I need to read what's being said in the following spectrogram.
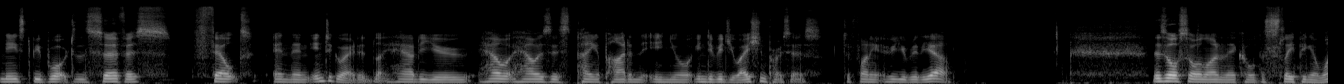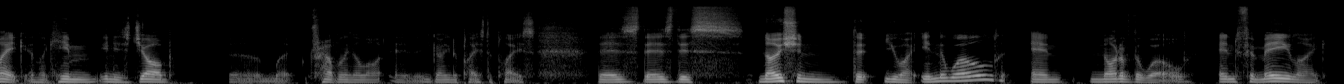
needs to be brought to the surface, felt, and then integrated. Like, how do you how how is this playing a part in the, in your individuation process to finding out who you really are? There's also a line in there called the sleeping awake, and like him in his job, um, like traveling a lot and going to place to place. there's there's this notion that you are in the world and not of the world. And for me, like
